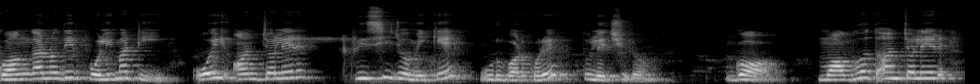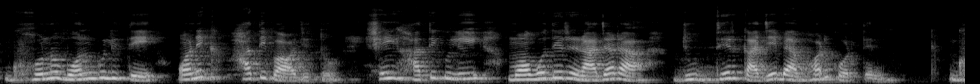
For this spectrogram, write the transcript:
গঙ্গা নদীর পলিমাটি ওই অঞ্চলের কৃষি জমিকে উর্বর করে তুলেছিল। গ, মগধ অঞ্চলের ঘন বনগুলিতে অনেক হাতি পাওয়া যেত। সেই হাতিগুলি মগধের রাজারা যুদ্ধের কাজে ব্যবহার করতেন। ঘ,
